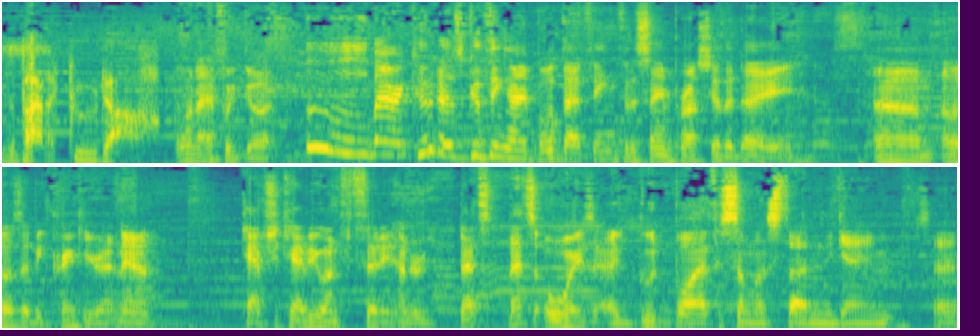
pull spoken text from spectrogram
The Barracuda. what have we got? Ooh, Barracuda. It's a good thing I bought that thing for the same price the other day. Um, otherwise, I'd be cranky right now. Capture Cabbie one for 1300 That's that's always a good buy for someone starting the game. So,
